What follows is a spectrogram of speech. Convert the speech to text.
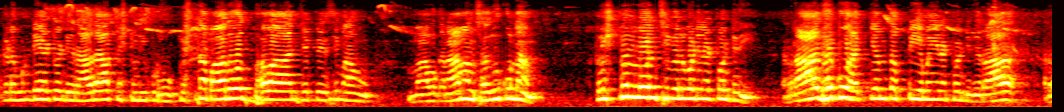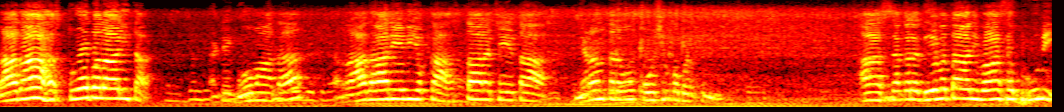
అక్కడ ఉండేటువంటి రాధాకృష్ణుడు ఇప్పుడు కృష్ణ పాదోద్భవ అని చెప్పేసి మనం మా ఒక నామం చదువుకున్నాం. కృష్ణుల్లోంచి వెలువడినటువంటిది రాధకు అత్యంత ప్రియమైనటువంటిది రా రాధా హస్తోపలాలిత అంటే గోమాత రాధాదేవి యొక్క హస్తాల చేత నిరంతరము పోషింపబడుతుంది. ఆ సకల దేవతా నివాస భూమి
